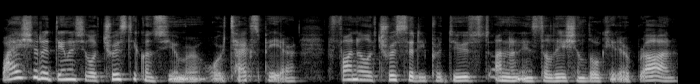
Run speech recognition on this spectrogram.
Why should a Danish electricity consumer or taxpayer fund electricity produced on an installation located abroad?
